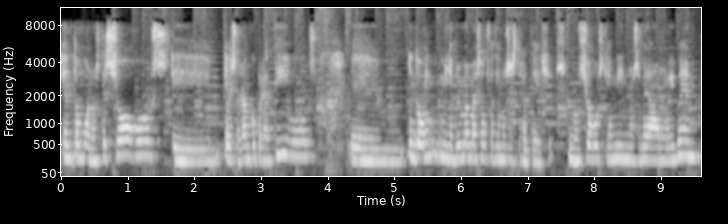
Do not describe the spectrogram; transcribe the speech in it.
Entón, bueno, estes xogos, eh, eso, eran cooperativos, eh, entón, miña prima e máis eu facíamos estrategias. Nos xogos que a mí non se me daban moi ben,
